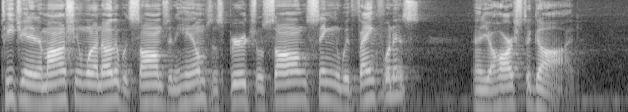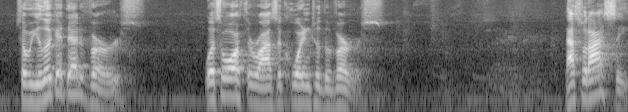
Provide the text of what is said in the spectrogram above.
teaching and admonishing one another with psalms and hymns and spiritual songs, singing with thankfulness and your hearts to God. So when you look at that verse, what's authorized according to the verse? That's what I see.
